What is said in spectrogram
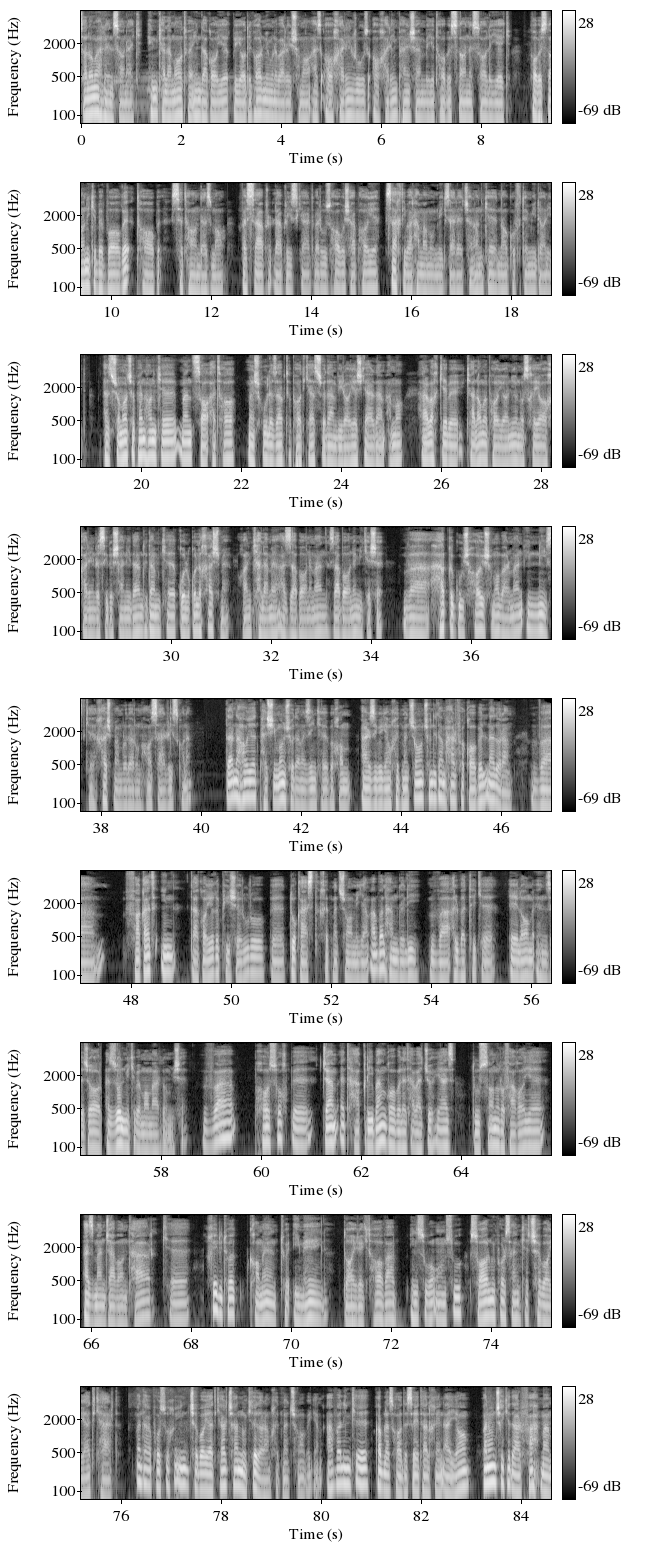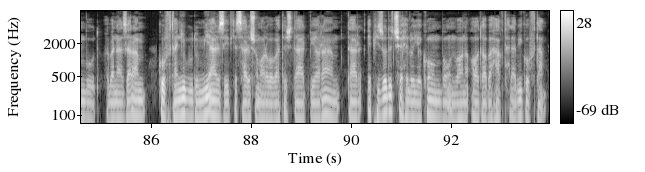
سلام اهل انسانک. این کلمات و این دقایق به یادگار میمونه برای شما از آخرین روز آخرین پنجشنبه تابستان سال یک. تابستانی که به واقع تاب ستاند از ما و صبر لبریز کرد و روزها و شبهای سختی بر هممون میگذره چنان که ناگفته می‌دانید. از شما چه پنهان که من ساعتها مشغول ضبط پادکست شدم ویرایش کردم اما هر وقت که به کلام پایانی و نسخه آخرین رسید و شنیدم دیدم که قلقل خشمه واقعا کلمه از زبان من زبانه می‌کشه و حق گوشهای شما بر من این نیست که خشمم رو در اونها سرریز کنم. در نهایت پشیمان شدم از اینکه بخوام ارزی بگم خدمت شما چون دیدم حرف قابل ندارم و فقط این دقایق پیش رو رو به دو قصد خدمت شما میگم. اول همدلی و البته که اعلام انزجار از ظلمی که به ما مردم میشه و پاسخ به جمع تقریبا قابل توجهی از دوستان و رفقای از من جوانتر که خیلی تو کامنت تو ایمیل دایرکت ها و این سو و اون سو سوال می‌پرسن که چه باید کرد. من در پاسخ این چه باید کرد چند نکته دارم خدمت شما بگم. اول اینکه قبل از حادثه تلخ این ایام من اونچه که در فهمم بود و به نظرم گفتنی بود و میارزید که سر شما را بابتش درد بیارم در اپیزود چهل و یکم به عنوان آداب حق طلبی گفتم.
